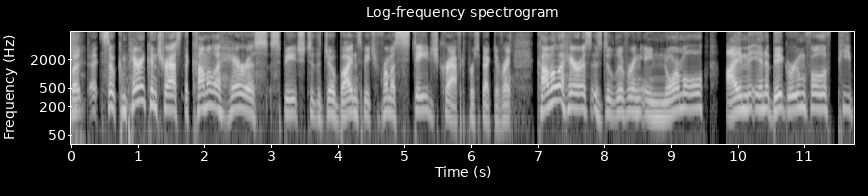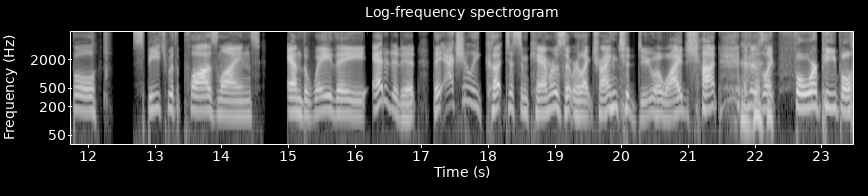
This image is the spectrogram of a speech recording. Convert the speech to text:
But uh, so compare and contrast the Kamala Harris speech to the Joe Biden speech from a stagecraft perspective, right? Kamala Harris is delivering a normal, I'm in a big room full of people speech with applause lines. And the way they edited it, they actually cut to some cameras that were like trying to do a wide shot. And there's like four people.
